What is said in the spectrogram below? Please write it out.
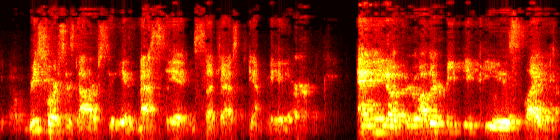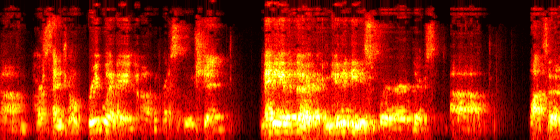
you know, resources that our city invests in, such as Camp Mather. And you know through other BPPs like um, our Central Freeway um, resolution, many of the communities where there's uh, lots of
